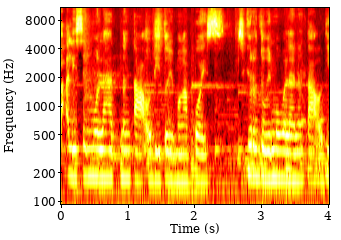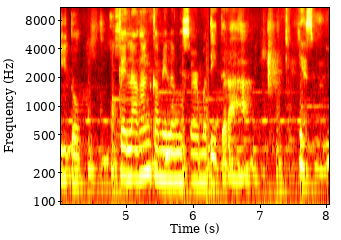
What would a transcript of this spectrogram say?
Paalisin mo lahat ng tao dito, yung mga boys. Siguraduhin mo wala ng tao dito. Kailangan kami lang ni Sir matitira ha. Yes, ma'am.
